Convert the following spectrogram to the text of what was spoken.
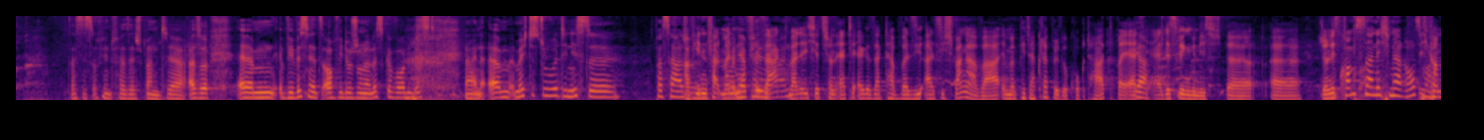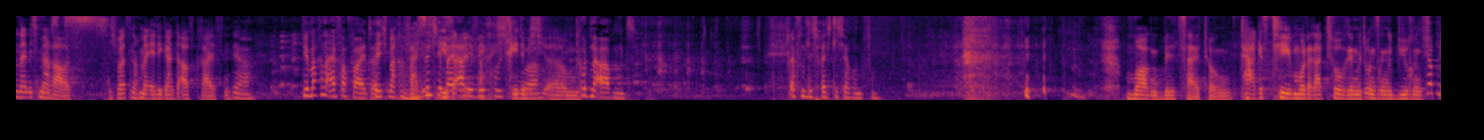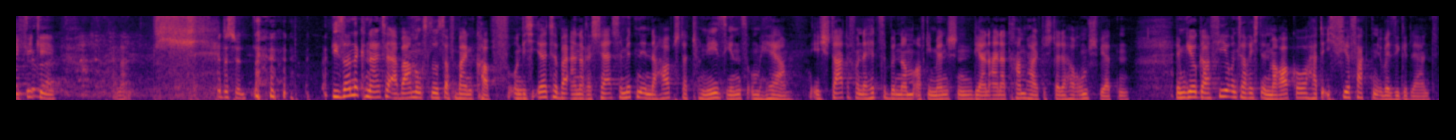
Das ist auf jeden Fall sehr spannend, ja. Also ähm, wir wissen jetzt auch, wie du Journalist geworden bist. Nein, ähm, möchtest du die nächste Passage. Auf jeden Fall. Meine Mutter sagt, weil ich jetzt schon RTL gesagt habe, weil sie, als sie schwanger war, immer Peter Klöppel geguckt hat bei RTL. Ja. Deswegen bin ich äh, äh, Journalist. Du kommst da nicht mehr raus? Ich komme da nicht mehr raus. Ich wollte es nochmal elegant aufgreifen. Ja. Wir machen einfach weiter. Ich mache weiter. Wir sind hier bei RBB. Kultur. Ich rede mich äh, um Guten Abend. Öffentlich-rechtlicher Rundfunk. Morgen Bildzeitung, Tagesthemenmoderatorin mit unseren Gebühren. Ich habe nichts gesagt. Bitteschön. Die Sonne knallte erbarmungslos auf meinen Kopf und ich irrte bei einer Recherche mitten in der Hauptstadt Tunesiens umher. Ich starrte von der Hitze benommen auf die Menschen, die an einer Tramhaltestelle herumschwirrten. Im Geografieunterricht in Marokko hatte ich vier Fakten über sie gelernt.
